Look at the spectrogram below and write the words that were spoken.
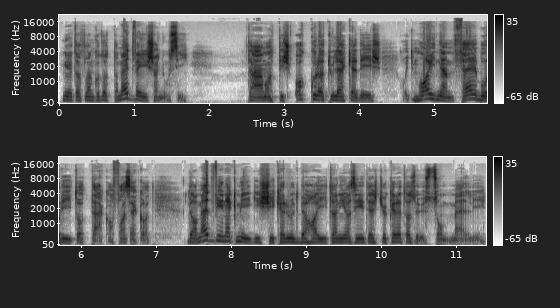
méltatlankodott a medve és a nyuszi. Támadt is akkora tülekedés, hogy majdnem felborították a fazekat, de a medvének mégis sikerült behajítani az édes gyökeret az őszcomb mellé.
